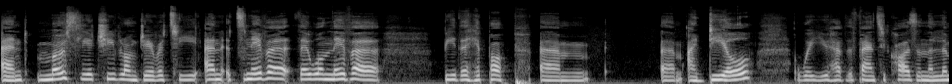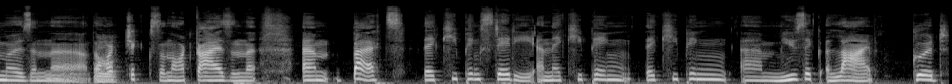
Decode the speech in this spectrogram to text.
and mostly achieve longevity and it's never they will never be the hip hop um, um, ideal where you have the fancy cars and the limos and the, the hot chicks and the hot guys and the um, but they're keeping steady and they're keeping they're keeping um, music alive good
